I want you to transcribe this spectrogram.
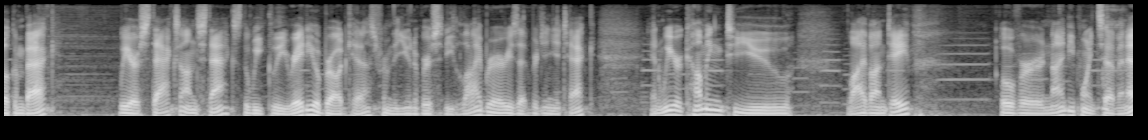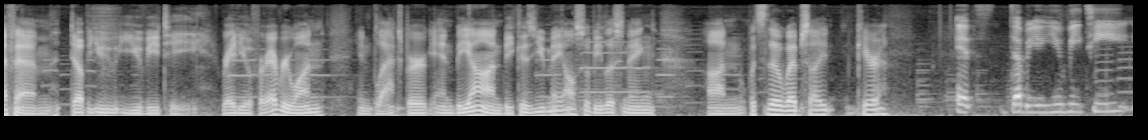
Welcome back. We are Stacks on Stacks, the weekly radio broadcast from the university libraries at Virginia Tech, and we are coming to you live on tape over 90.7 FM WUVT, radio for everyone in Blacksburg and beyond, because you may also be listening on what's the website, Kira? It's wuvt.vt.edu.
